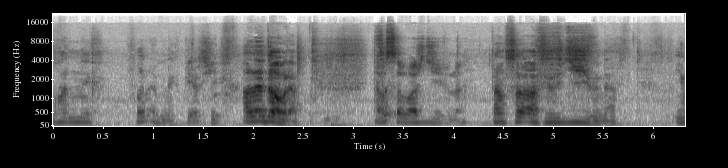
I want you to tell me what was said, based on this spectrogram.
ładnych, foremnych piersi. Ale dobra, Tam Co? są aż dziwne. tam są aż dziwne. I, i,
